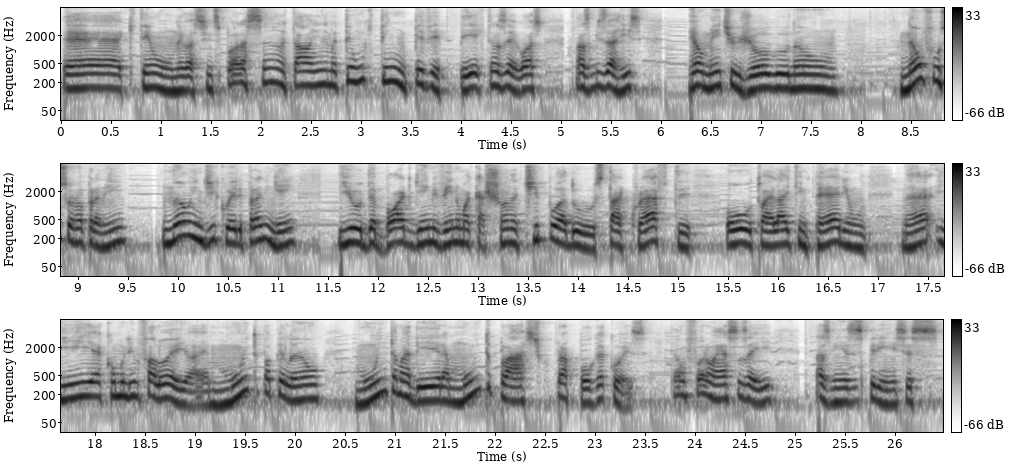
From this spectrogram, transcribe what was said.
é, que tem um negocinho de exploração e tal ainda, mas tem um que tem um PVP, que tem uns negócios. umas bizarrices. Realmente o jogo não não funcionou para mim, não indico ele para ninguém. E o The Board Game vem numa caixona tipo a do StarCraft ou Twilight Imperium, né? E é como o livro falou aí, ó, é muito papelão, muita madeira, muito plástico para pouca coisa. Então foram essas aí as minhas experiências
